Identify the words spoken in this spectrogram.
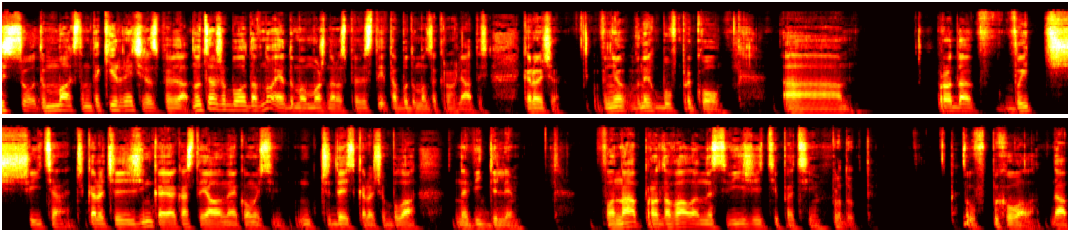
Ти що, ти Макс там такі речі розповідав? Ну це вже було давно, я думаю, можна розповісти, та будемо закруглятись. Коротше, в, нього, в них був прикол. А, продавичиця, чи коротше, жінка, яка стояла на якомусь, чи десь коротше, була на відділі. Вона продавала несвіжі, типа ці. Продукти. Ну, впихувала. Да,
